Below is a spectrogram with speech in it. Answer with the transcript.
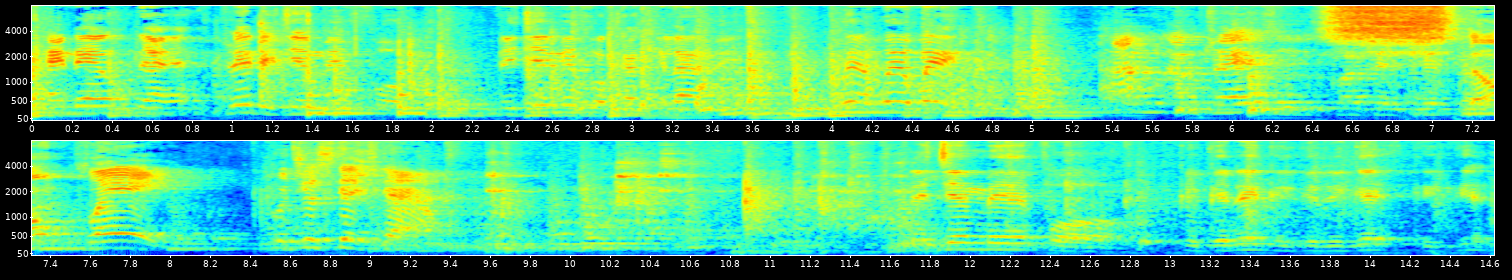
And then the, play the djembe for the djembe for Kakilambe. Don't play. Put your sticks down. The djembe for Kikere, Kikere, Kikere.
